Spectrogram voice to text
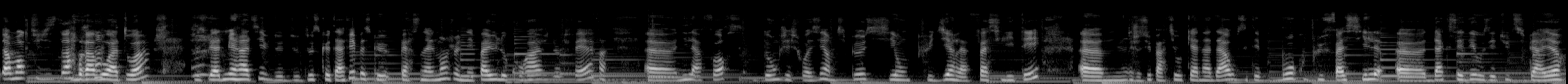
C'est à moi que tu dis ça. bravo à toi. Je suis admirative de, de tout ce que tu as fait parce que personnellement, je n'ai pas eu le courage de le faire, euh, ni la force. Donc, j'ai choisi un petit peu, si on peut dire, la facilité. Euh, je suis partie au Canada où c'était beaucoup plus facile euh, d'accéder aux études supérieures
